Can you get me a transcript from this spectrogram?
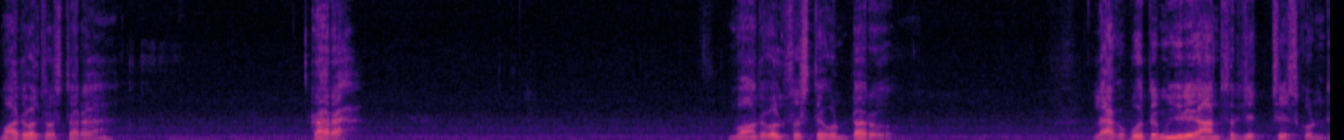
మాధవాలు వస్తారా? రారా. మాధవాలు వస్తే ఉంటారు. లేకపోతే మీరే ఆన్సర్ చేసుకోండి.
